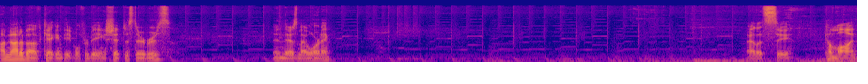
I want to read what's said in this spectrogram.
I'm not above kicking people for being shit disturbers. And there's my warning. Let's see. Come on.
